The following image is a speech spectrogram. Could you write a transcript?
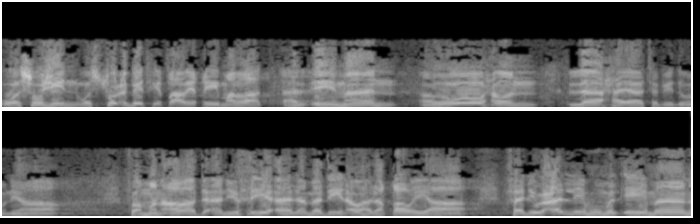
وسجن واستعبد في طريقه مرات. الإيمان روح لا حياة بدونها. فمن أراد أن يحيي أهل مدينة أو أهل قرية فليعلمهم الإيمان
